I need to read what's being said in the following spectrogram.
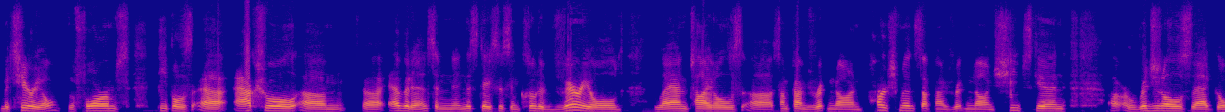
material, the forms, people's uh, actual um, uh, evidence, and in this case, this included very old land titles, uh, sometimes written on parchment, sometimes written on sheepskin, uh, originals that go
